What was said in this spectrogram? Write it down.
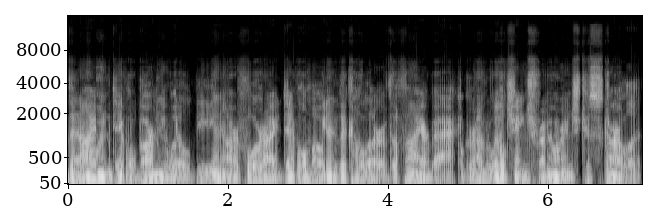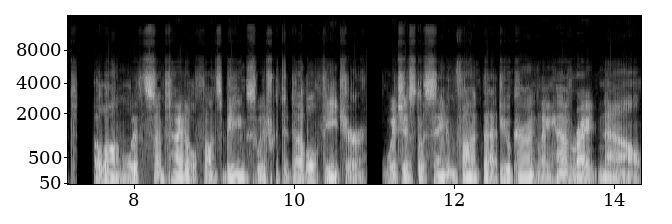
then I and Devil Barney will be in our four-eyed devil mode and the color of the fire background will change from orange to scarlet, along with subtitle fonts being switched to double feature, which is the same font that you currently have right now.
